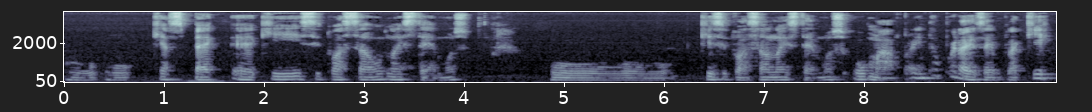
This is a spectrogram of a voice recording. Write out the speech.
o, o que aspecto, é, que situação nós temos o, que situação nós temos o mapa. Então, por exemplo, aqui,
